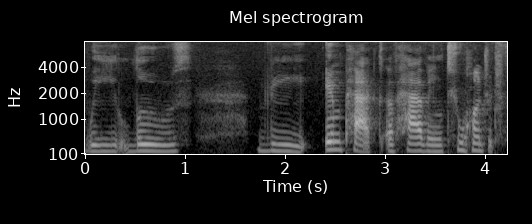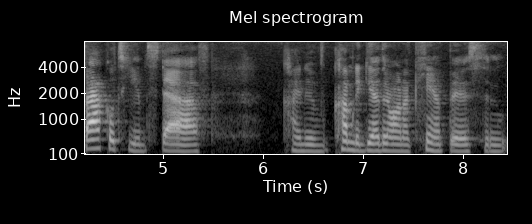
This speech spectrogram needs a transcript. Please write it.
we lose the impact of having 200 faculty and staff kind of come together on a campus and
